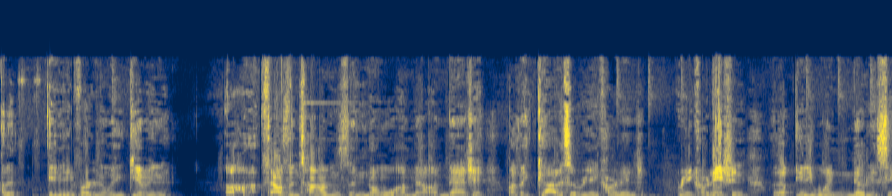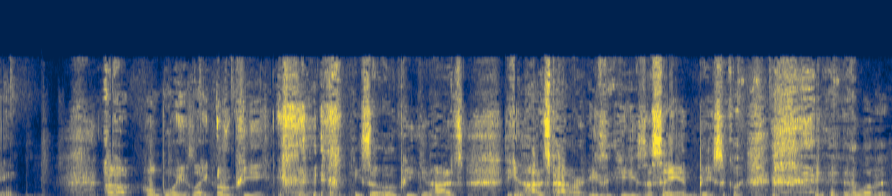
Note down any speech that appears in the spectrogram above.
uh, inadvertently given a thousand times the normal amount of magic by the goddess of reincarnation, reincarnation without anyone noticing? Uh, homeboy is like OP. he's so OP he can hide his he can hide his power. He's he's a Saiyan basically. I love it.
